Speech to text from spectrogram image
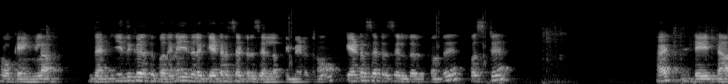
ஓகேங்களா தென் இதுக்கு அடுத்து பார்த்தீங்கன்னா இதில் கெட்டர் செட்டர்ஸ் எல்லாத்தையுமே எடுக்கணும். கெட்டர் செட்டர்ஸ் எழுதுறதுக்கு வந்து ஃபஸ்ட்டு அட் டேட்டா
